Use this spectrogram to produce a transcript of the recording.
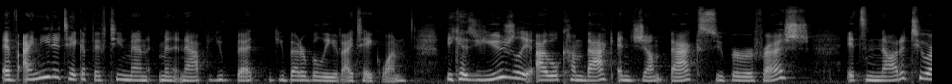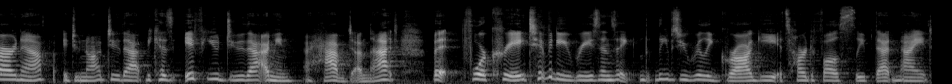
If I need to take a 15 minute nap, you bet you better believe I take one because usually I will come back and jump back super refreshed it's not a two hour nap. I do not do that because if you do that, I mean, I have done that, but for creativity reasons, it leaves you really groggy. It's hard to fall asleep that night.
